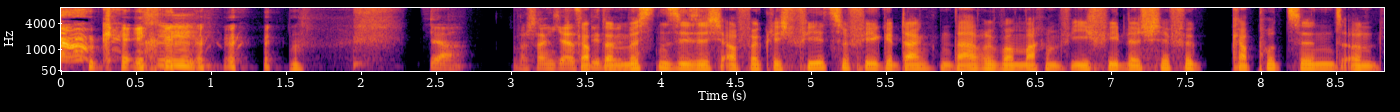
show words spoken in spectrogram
okay. Hm. ja, wahrscheinlich Ich erst glaube, da wieder. müssten sie sich auch wirklich viel zu viel Gedanken darüber machen, wie viele Schiffe kaputt sind und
